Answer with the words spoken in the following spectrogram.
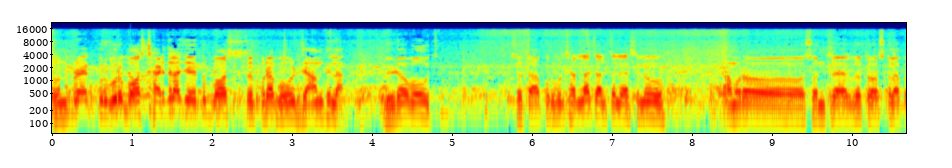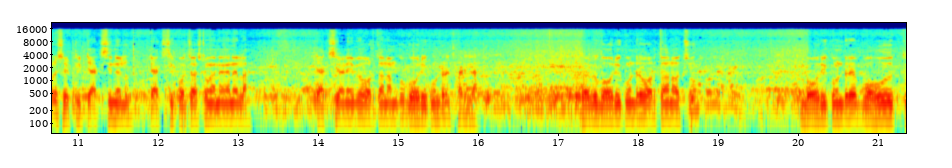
सोनप्रयाग पूर्व बस छाड़ा जेहेतु बस पूरा बहुत जाम थी भिड़ बहुत सो ता पूर्व छाड़ा चल चल आसलू आमर सोनप्रयागर क्रस कलापुर से टैक्सी नेलु टैक्सी पचास टाँग नागे ना टैक्सी आने बर्तमान आमको गौरीकुंड छाड़ा तो ये गौरीकुंड बर्तमान अच्छा गौरीकुंड बहुत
